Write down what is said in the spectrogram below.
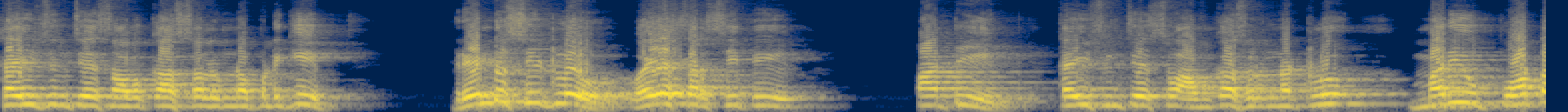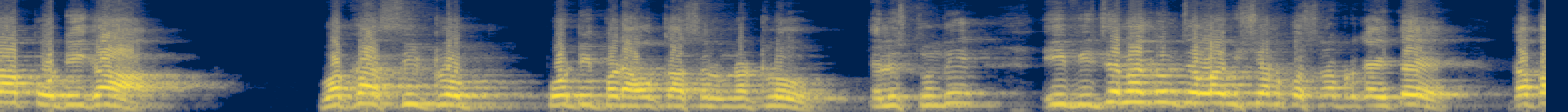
కైవసం చేసే అవకాశాలు ఉన్నప్పటికీ రెండు సీట్లు వైఎస్ఆర్సీపీ పార్టీ కైవసం చేసే అవకాశాలు ఉన్నట్లు మరియు పోటాపోటీగా ఒక సీట్లో పోటీ పడే అవకాశాలు ఉన్నట్లు తెలుస్తుంది. ఈ విజయనగరం జిల్లా విషయానికి వచ్చినప్పటికైతే గత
